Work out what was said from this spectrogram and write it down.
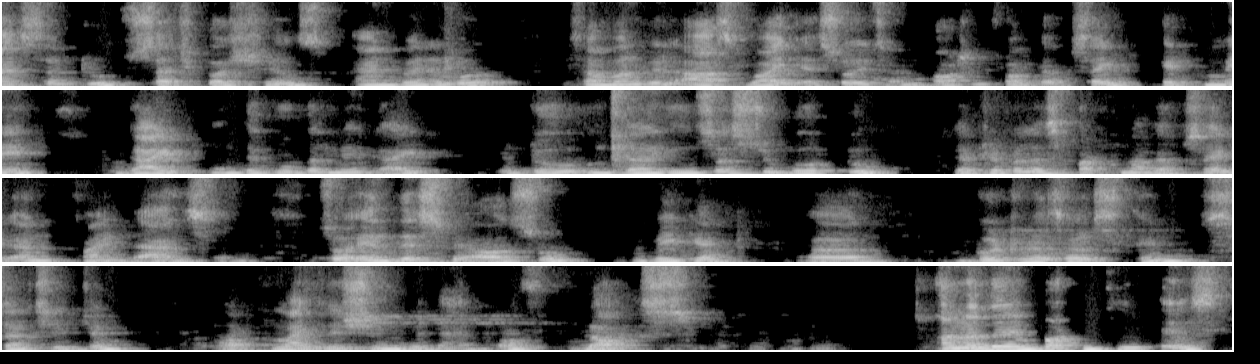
answer to such questions. And whenever someone will ask why SEO is important for website, it may guide, and the Google may guide to the users to go to the Triple S Patna website and find the answer. So in this way also, we get uh, good results in search engine optimization with the help of blogs. Another important thing is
